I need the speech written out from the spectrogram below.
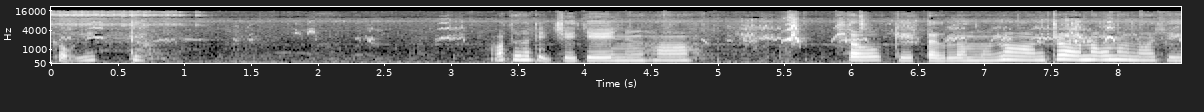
cậu ít từ ở thương thị chế chế nữa ho tao kể từ là muốn nó cho nó nó nó gì?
